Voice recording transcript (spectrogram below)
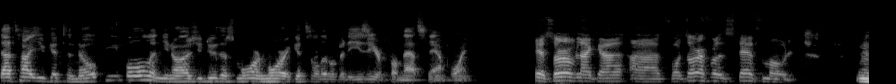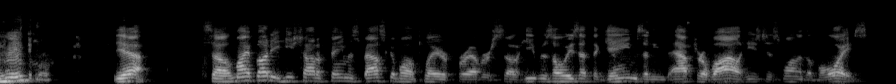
that's how you get to know people. And you know, as you do this more and more, it gets a little bit easier from that standpoint. Yeah, sort of like a, a photographer stealth mode. Mm-hmm. Yeah. So my buddy, he shot a famous basketball player forever. So he was always at the games, and after a while, he's just one of the boys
